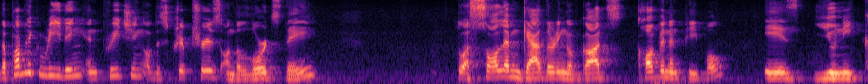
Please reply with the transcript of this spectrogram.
The public reading and preaching of the scriptures on the Lord's Day to a solemn gathering of God's covenant people is unique.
